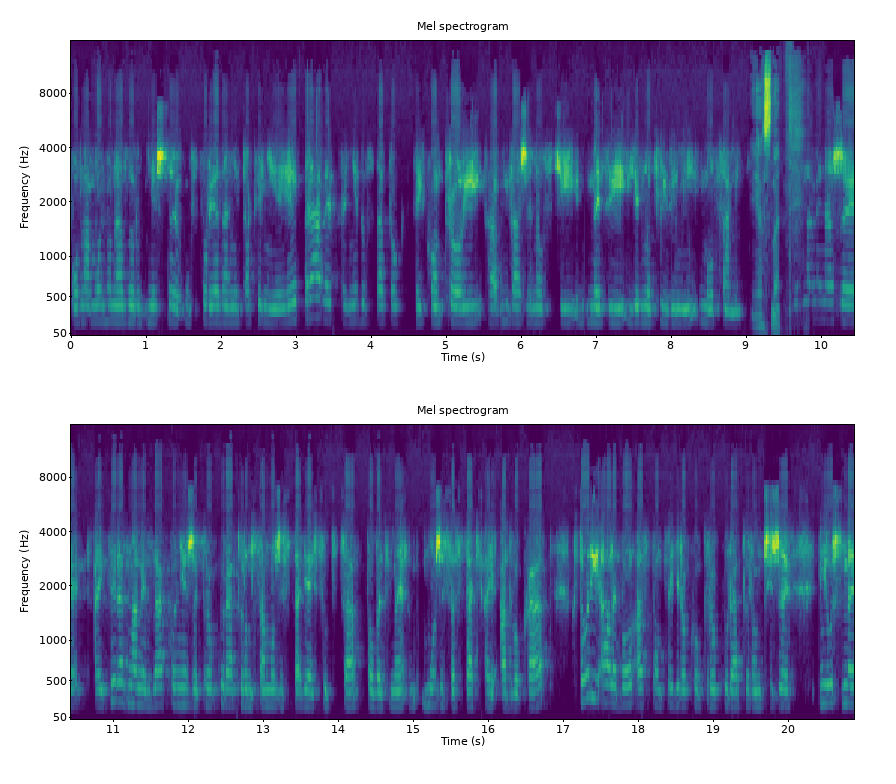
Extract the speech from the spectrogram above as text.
podľa môjho názoru dnešné usporiadanie také nie je práve pre nedostatok tej kontroly a vyváženosti medzi jednotlivými mocami. Jasné. To znamená, že aj teraz máme v zákone, že prokurátorom sa môže stať aj sudca, povedzme, môže sa stať aj advokát, ktorý ale bol aspoň 5 rokov prokurátorom Čiže my už sme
